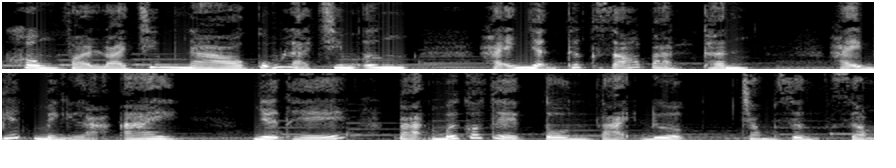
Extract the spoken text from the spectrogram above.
không phải loài chim nào cũng là chim ưng, hãy nhận thức rõ bản thân, hãy biết mình là ai, như thế bạn mới có thể tồn tại được trong rừng rậm.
